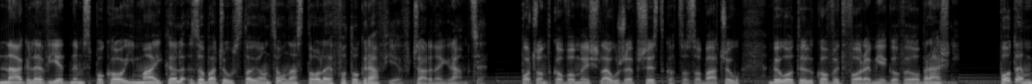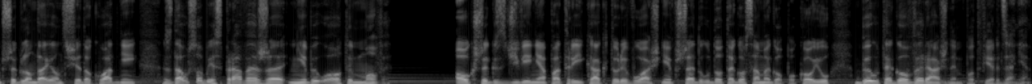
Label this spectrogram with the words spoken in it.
Nagle w jednym z pokoi Michael zobaczył stojącą na stole fotografię w czarnej ramce. Początkowo myślał, że wszystko, co zobaczył, było tylko wytworem jego wyobraźni. Potem, przyglądając się dokładniej, zdał sobie sprawę, że nie było o tym mowy. Okrzyk zdziwienia Patryka, który właśnie wszedł do tego samego pokoju, był tego wyraźnym potwierdzeniem.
